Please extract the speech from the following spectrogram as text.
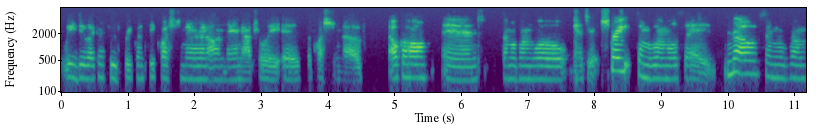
we do like a food frequency questionnaire, and on there naturally is the question of alcohol, and some of them will answer it straight, some of them will say no, some of them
